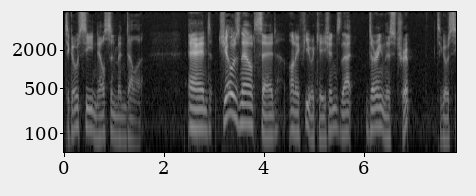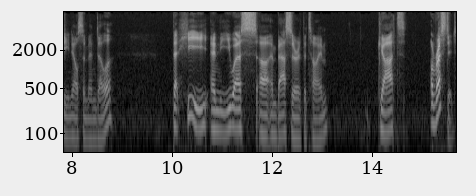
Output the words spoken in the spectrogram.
to go see Nelson Mandela. And Joe's now said on a few occasions that during this trip to go see Nelson Mandela, that he and the U.S. Uh, ambassador at the time got arrested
